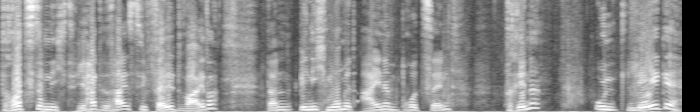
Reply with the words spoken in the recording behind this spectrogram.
trotzdem nicht. Ja, das heißt, sie fällt weiter. Dann bin ich nur mit einem Prozent drinne und lege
